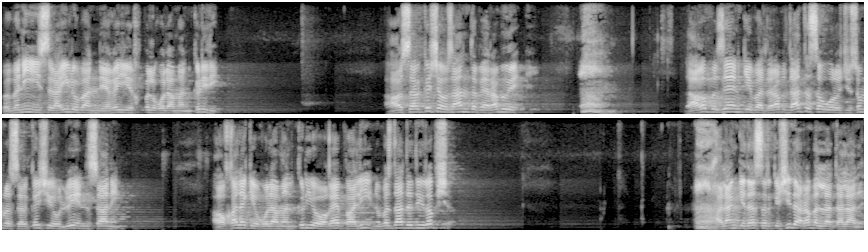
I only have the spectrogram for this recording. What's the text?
په بني اسرائیل باندې هغه خپل غلامان کړی دي او سرکش او ځان ته به رب وي داغه په ذهن کې به رب دا تصور چې څومره سرکشي او لوی انساني او خلک غلامان کړي او غیب پالي نو بس دا د دې رب شه حالانکه دا سرکشي دا رب الله تعالی دی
